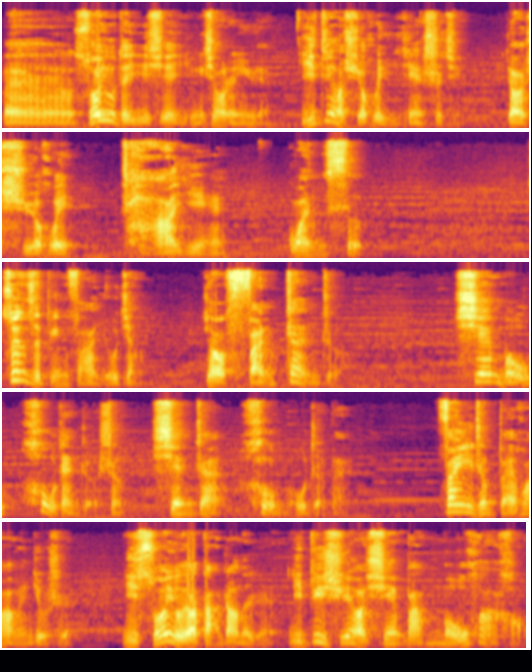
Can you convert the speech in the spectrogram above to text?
呃，所有的一些营销人员一定要学会一件事情，要学会察言观色。孙子兵法有讲，叫凡战者，先谋后战者胜，先战后谋者败。翻译成白话文就是。你所有要打仗的人，你必须要先把谋划好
